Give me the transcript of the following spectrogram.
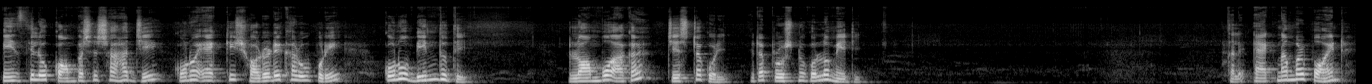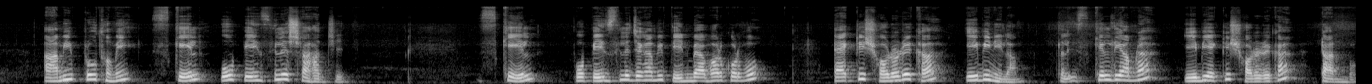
পেন্সিল ও কম্পাসের সাহায্যে কোনো একটি সরলরেখার উপরে কোনো বিন্দুতে লম্ব আঁকার চেষ্টা করি। এটা প্রশ্ন করল মেয়েটি। তাহলে এক নম্বর পয়েন্ট আমি প্রথমে স্কেল ও পেন্সিলের সাহায্যে। স্কেল ও পেন্সিলের জায়গায় আমি পেন ব্যবহার করব। একটি সরলরেখা এবি নিলাম। তাহলে স্কেল দিয়ে আমরা এবি একটি সরলরেখা টানব।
